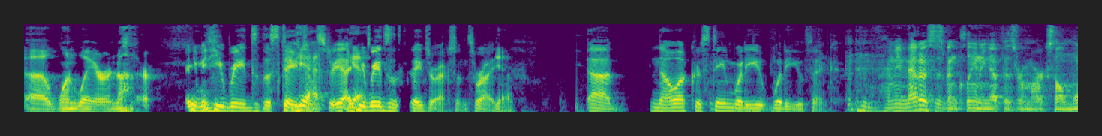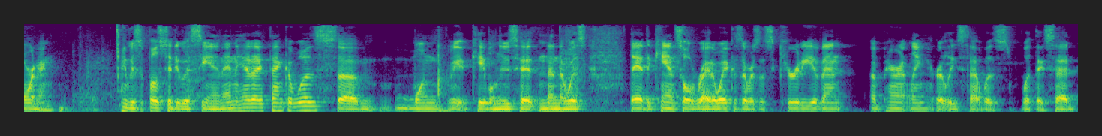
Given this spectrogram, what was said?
uh, one way or another. You mean he reads the stage? Yeah, yeah, yeah, he reads the stage directions, right? Yeah. Uh, Noah, Christine, what do you what do you think? I mean, Meadows has been cleaning up his remarks all morning. He was supposed to do a CNN hit, I think it was um, one cable news hit, and then there was they had to cancel right away because there was a security event apparently, or at least that was what they said.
